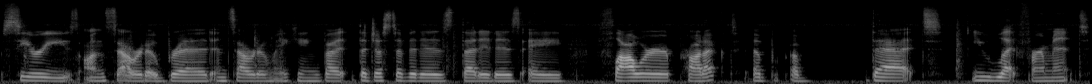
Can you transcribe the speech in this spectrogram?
series on sourdough bread and sourdough making, but the gist of it is that it is a flour product a, a, that you let ferment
